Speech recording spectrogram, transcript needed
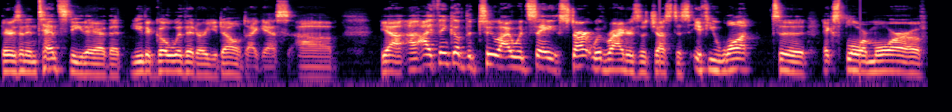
there's an intensity there that you either go with it or you don't, I guess. Uh, yeah, I, I, think of the two, I would say start with Riders of Justice if you want to explore more of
